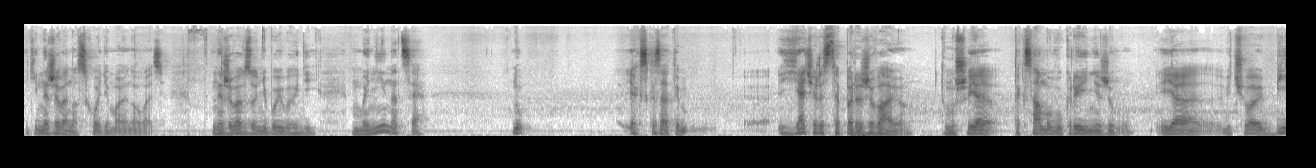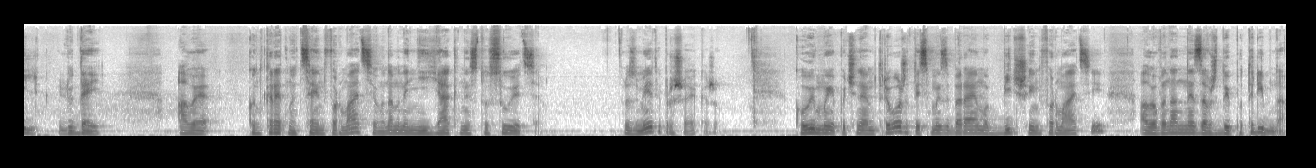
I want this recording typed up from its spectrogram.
який не живе на сході, маю на увазі, не живе в зоні бойових дій. Мені на це, ну як сказати, я через це переживаю, тому що я так само в Україні живу. І я відчуваю біль людей. Але конкретно ця інформація вона мене ніяк не стосується. Розумієте, про що я кажу? Коли ми починаємо тривожитись, ми збираємо більше інформації, але вона не завжди потрібна.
